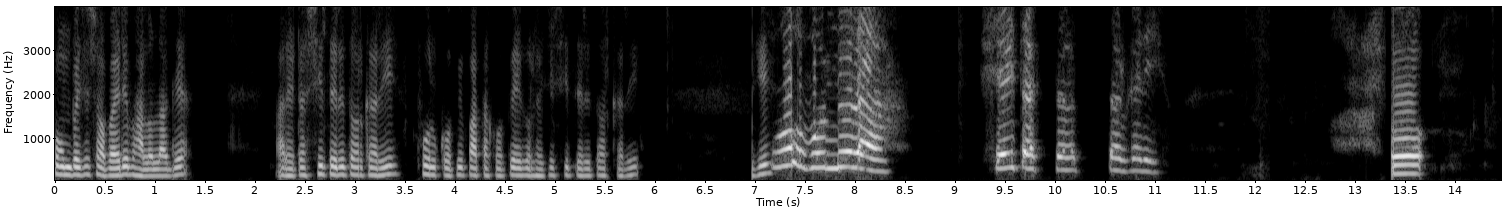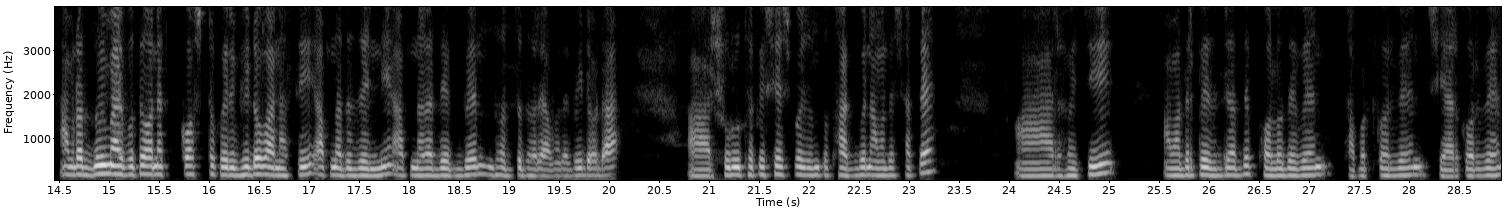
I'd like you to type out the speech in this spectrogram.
কম বেশি সবারই ভালো লাগে। আর এটা শীতেরই তরকারি ফুলকপি পাতাকপি এগুলো হয়েছে শীতেরই তরকারি। ও বন্ধুরা সেই তরকারি তো আমরা দুই মাইপুতে অনেক কষ্ট করে ভিডিও বানাচ্ছি আপনাদের জন্য। আপনারা দেখবেন, ধৈর্য ধরে আমাদের ভিডিওটা আর শুরু থেকে শেষ পর্যন্ত থাকবেন আমাদের সাথে। আর হয়েছি, আমাদের পেজটাতে ফলো দেবেন সাপোর্ট করবেন শেয়ার করবেন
